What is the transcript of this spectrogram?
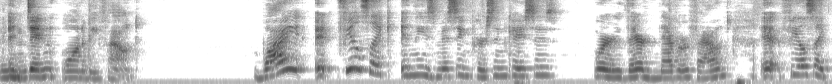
Mhm. and didn't want to be found, why it feels like in these missing person cases where they're never found, it feels like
